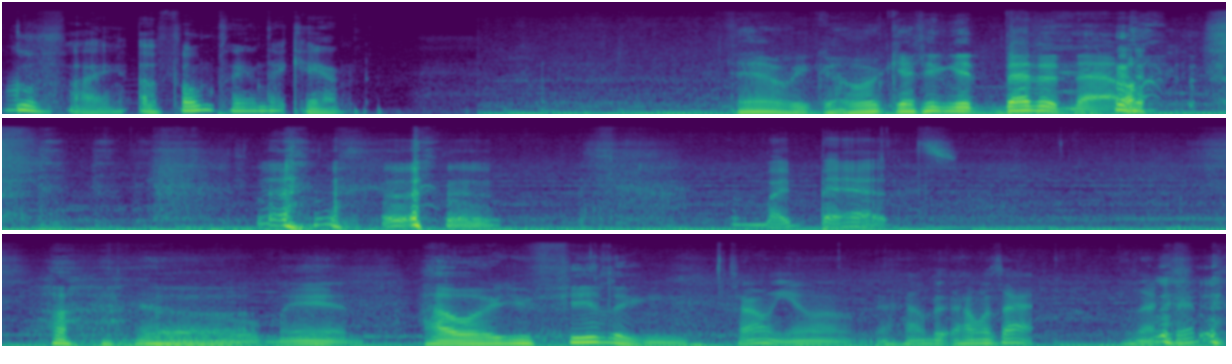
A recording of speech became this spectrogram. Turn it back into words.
Google Fi, a phone plan that can. There we go. We're getting it better now. My pants. Oh, oh man, How are you feeling? tell you how how was that? Was that good?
